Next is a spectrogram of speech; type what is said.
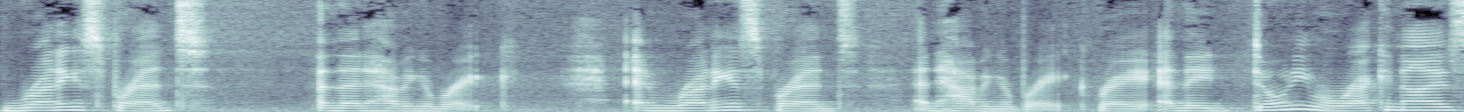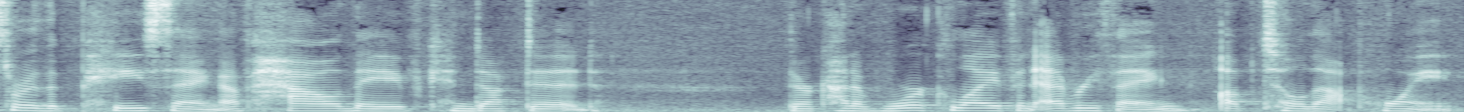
running a sprint and then having a break and running a sprint and having a break, right? And they don't even recognize sort of the pacing of how they've conducted their kind of work life and everything up till that point.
